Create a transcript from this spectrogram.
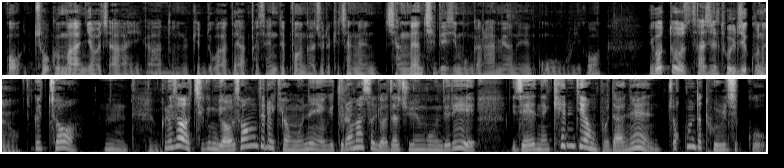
꼭 조그만 여자 아이가 음. 또는 이렇게 누가 내 앞에서 핸드폰 가지고 이렇게 장난 장난치듯이 뭔가를 하면은 오 이거 이것도 사실 돌직구네요. 그렇죠. 음. 음. 그래서 지금 여성들의 경우는 여기 드라마 속 여자 주인공들이 이제는 캔디 형보다는 조금 더 돌직구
